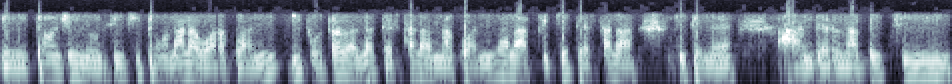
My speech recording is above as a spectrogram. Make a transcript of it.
e tan jeune aussi si ton ala wara kuani il faut tala za tere kala na kuani ala appliquer tere kala kitene angere na beti ti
